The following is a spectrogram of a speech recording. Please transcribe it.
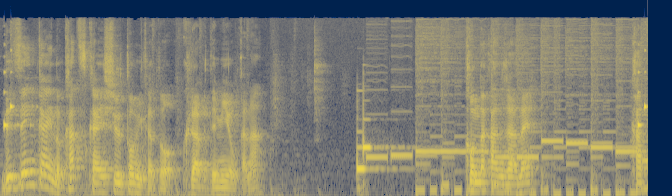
で前回の勝回収トミカと比べてみようかな。こんな感じだね。勝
